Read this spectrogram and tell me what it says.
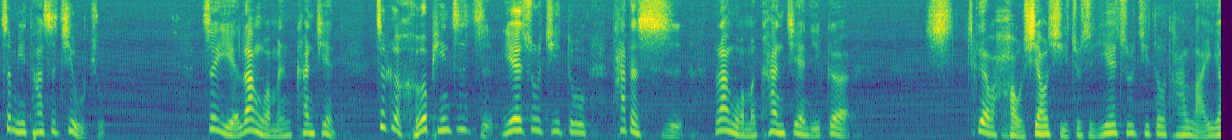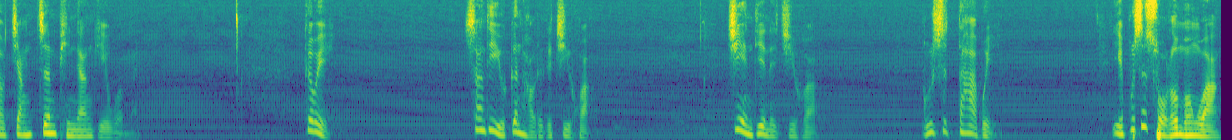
证明他是救主。这也让我们看见这个和平之子耶稣基督，他的死让我们看见一个这个好消息，就是耶稣基督他来要将真平安给我们。各位，上帝有更好的一个计划，建殿的计划。不是大卫，也不是所罗门王，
